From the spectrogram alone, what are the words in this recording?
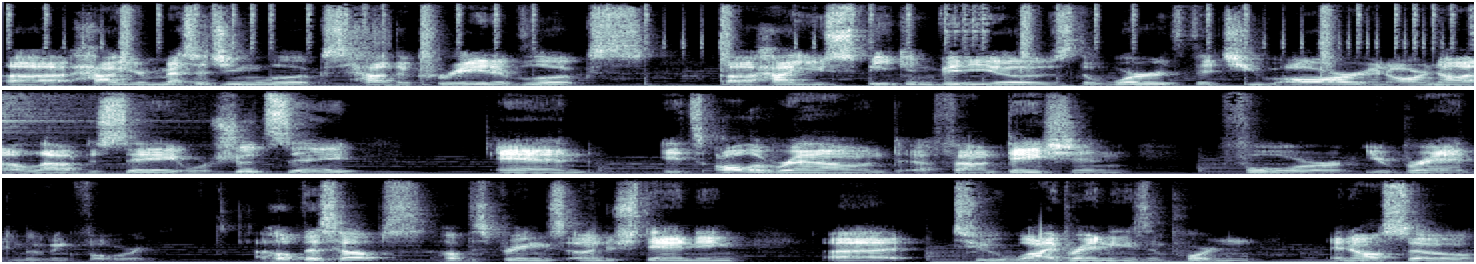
uh, how your messaging looks, how the creative looks, uh, how you speak in videos, the words that you are and are not allowed to say or should say, and it's all around a foundation for your brand moving forward. I hope this helps. I hope this brings understanding uh, to why branding is important and also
